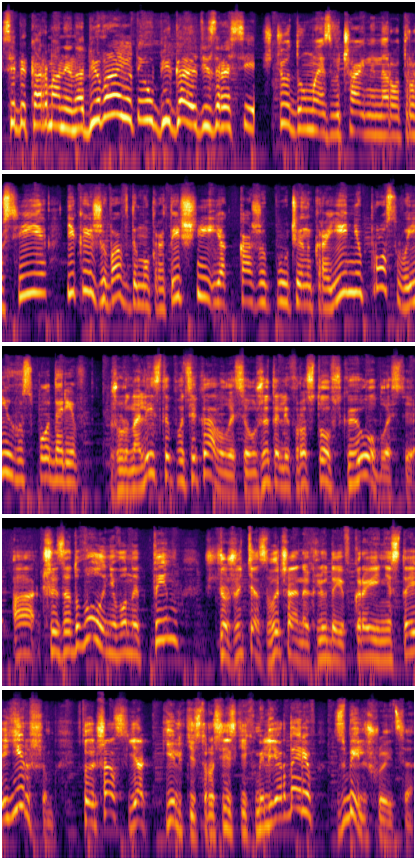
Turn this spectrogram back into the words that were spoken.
Себе карманы набивают и убегают из России. Що думає звичайний народ Росії, який живе в демократичній, як каже Путін, країні про своїх господарів? Журналісти поцікавилися у жителів Ростовської області. А чи задоволені вони тим, що життя звичайних людей в країні стає гіршим, в той час як кількість російських мільярдерів збільшується?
